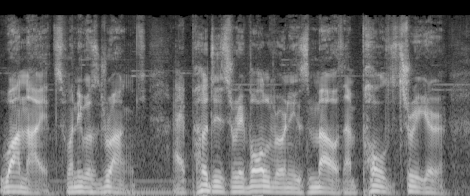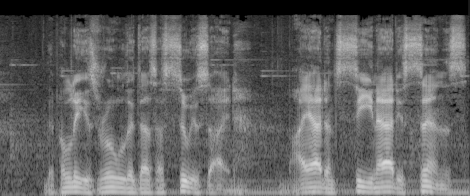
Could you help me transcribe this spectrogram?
One night, when he was drunk, I put his revolver in his mouth and pulled the trigger. The police ruled it as a suicide. I hadn't seen Addie since,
